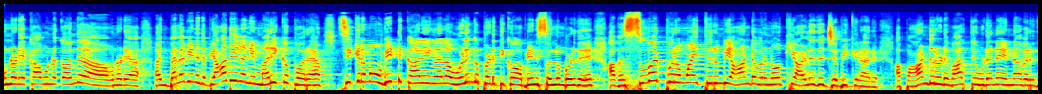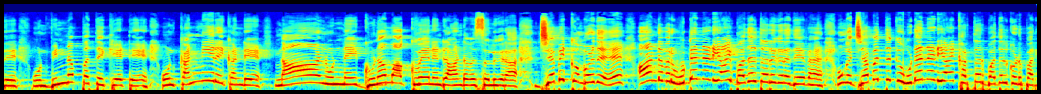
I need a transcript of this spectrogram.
உன்னுடைய கா உனக்கு வந்து உன்னுடைய பலவீன இந்த வியாதியில நீ மறிக்க போற. சீக்கிரமா உன் வீட்டு காரியங்களெல்லாம் ஒழுங்குபடுத்திக்கோ அப்படின்னு சொல்லும் பொழுது அவர் சுவர்புறமாய் திரும்பி ஆண்டவரை நோக்கி அழுது ஜெபிக்கிறாரு. அப்ப ஆண்டவருடைய வார்த்தை உடனே என்ன வருது? உன் விண்ணப்பத்தை கேட்டேன் உன் கண்ணீரை கண்டேன் நான் உன்னை குணமாக்குவேன் என்று ஆண்டவர் சொல்லுகிறார். ஜெபிக்கும் பொழுது ஆண்டவர் உடனடியாய் பதில் தருகிற தேவன். உங்க ஜெபத்துக்கு உடனடியாய் கர்த்தர் பதில் கொடுப்பார்.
